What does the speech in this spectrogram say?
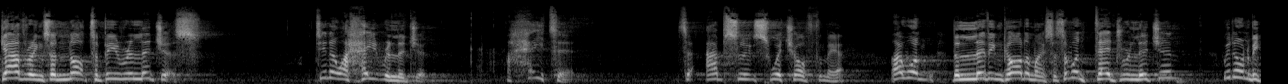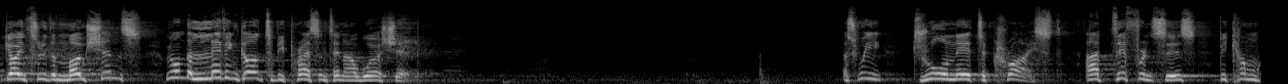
gatherings are not to be religious. Do you know I hate religion? I hate it. It's an absolute switch off for me. I want the living God amongst us. I want dead religion. We don't want to be going through the motions. We want the living God to be present in our worship. As we draw near to Christ, our differences become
